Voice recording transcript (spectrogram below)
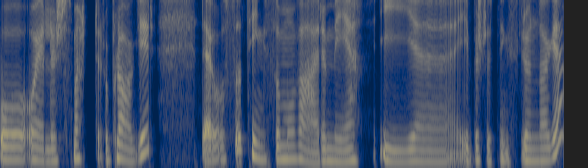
og, og, ellers smerter og plager. Det er jo også ting som må være med i, i beslutningsgrunnlaget.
